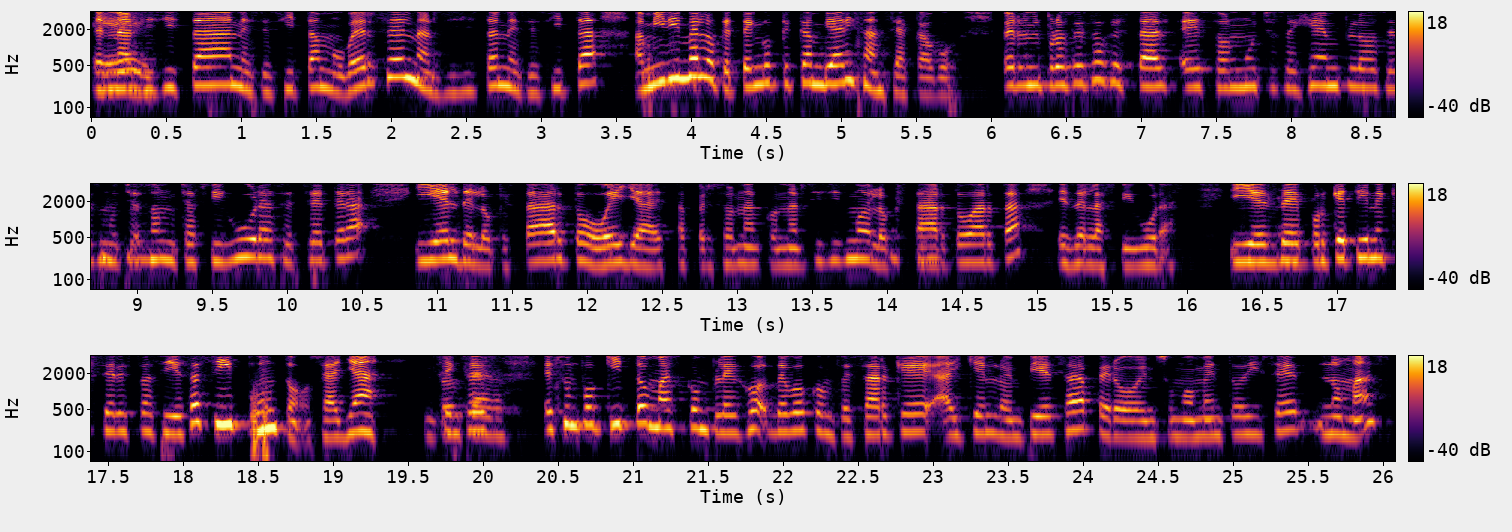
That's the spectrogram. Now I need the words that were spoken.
El narcisista necesita moverse, el narcisista necesita, a mí dime lo que tengo que cambiar y san se acabó. Pero en el proceso gestalt es- son muchos ejemplos, es muchas, son muchas figuras, etcétera, y él de lo que está harto o ella, esta persona con narcisismo, de lo que está harto o harta es de las figuras. Y es de por qué tiene que ser esto así, es así, punto, o sea, ya. Entonces, claro. es un poquito más complejo. Debo confesar que hay quien lo empieza, pero en su momento dice no más.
